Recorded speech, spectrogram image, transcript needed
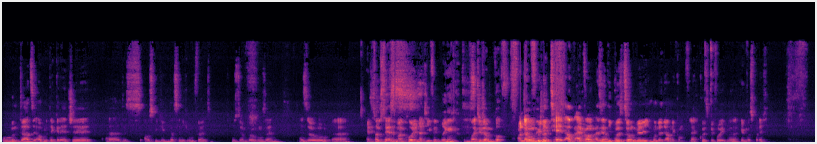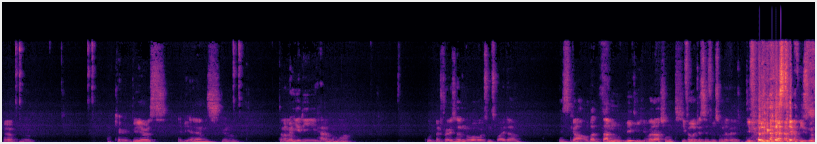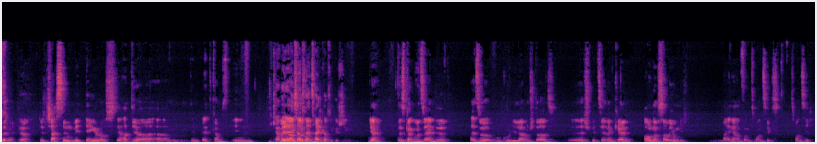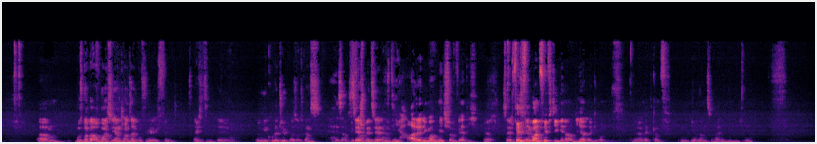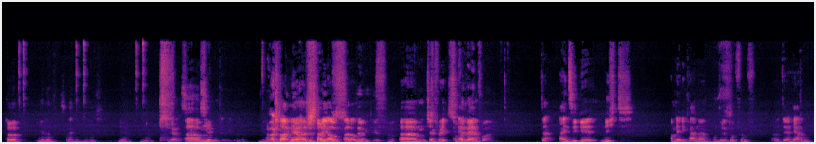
Und da hat sie auch mit der Grätsche äh, das ausgeglichen, dass er nicht umfällt. Das müsste ja broken sein. Also, äh, Also musst du erstmal koordinativ hinbringen, praktisch am Kopf. an der Mobilität auch einfach. Also, Ja, in die Position will ich in 100 Jahren nicht kommen. Vielleicht kurz bevor ich mir irgendwas breche. Ja. Carrie Beers, Eddie Adams. Genau. Dann haben wir hier die Herren nochmal. Gut, Matt Fraser, Noah Olsen, Zweiter. Ist klar, aber dann wirklich überraschend Die verrückteste Frisur der Welt. die verrückteste Frisur der Welt. Ja. Der Justin Medeiros, der hat ja ähm, den Wettkampf in. Ich glaube, der ist aus einer. Zeitkapsel gestiegen. Ja, das kann gut sein. Also Ukuhila am Start, äh, spezieller Kerl, auch noch saujung. Ich meine Anfang 20. 20. Ähm, Muss man aber auch mal sich anschauen, sein Profil. Ich finde echt äh, irgendwie cooler Typ. Also ist ganz ist abgefahren. sehr speziell. Also Ne? die Haare, die machen mich schon fertig. Ja, sehr 50 150, genau, die hat er gewonnen. Ja. Der Wettkampf in Irland, soweit ich mich nicht irre. Hä? Irland, soweit ich mich nicht irre. Ja. Ja, sehr, Ähm, sehr gut. War stark, ne? Also das fand ich auch. Hat auch Ja, ja. ähm, Jeffrey Super Eller, Band vor allem. der einzige Nicht-Amerikaner unter den Top 5 äh, der Herren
